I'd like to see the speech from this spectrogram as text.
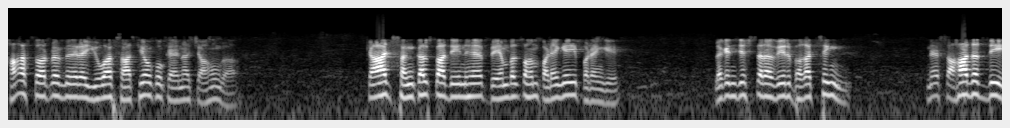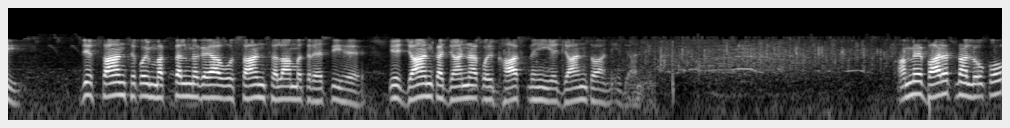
खास तौर पे मेरे युवा साथियों को कहना चाहूँगा कि आज संकल्प का दिन है, प्रेम्बल तो हम पढ़ेंगे ही पढ़ेंगे। लेकिन जिस तरह वीर भगत सिंह ने शहादत दी जिस शान से कोई मक्तल में गया वो शान सलामत रहती है ये जान का जानना कोई खास नहीं ये जान तो आनी जानी हमें भारत ना लोगों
